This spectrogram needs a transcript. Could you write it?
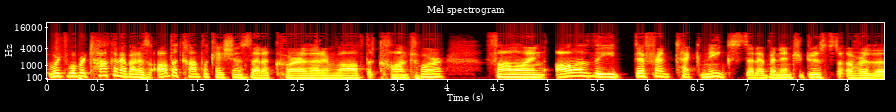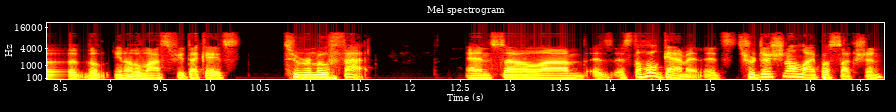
what we're talking about is all the complications that occur that involve the contour following all of the different techniques that have been introduced over the, the you know the last few decades to remove fat. And so um, it's, it's the whole gamut. It's traditional liposuction,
